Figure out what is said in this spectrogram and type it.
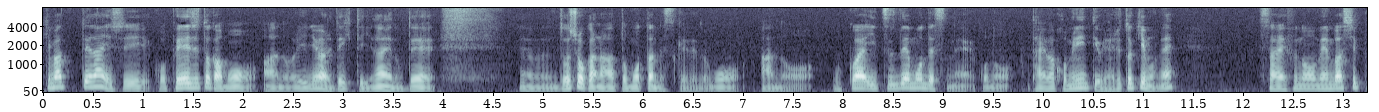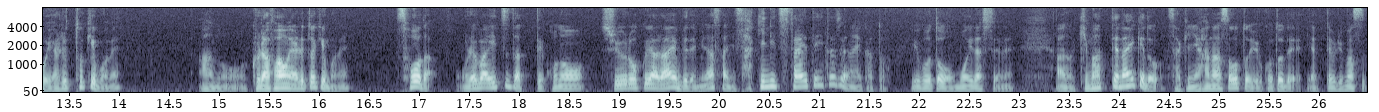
決まってないしこうページとかもあのリニューアルできていないので、うん、どうしようかなと思ったんですけれどもあの僕はいつでもですねこの対話コミュニティをやる時もねスタイフのメンバーシップをやる時もねあのクラファンをやる時もねそうだ俺はいつだってこの収録やライブで皆さんに先に伝えていたじゃないかということを思い出してねあの決まってないけど先に話そうということでやっております。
